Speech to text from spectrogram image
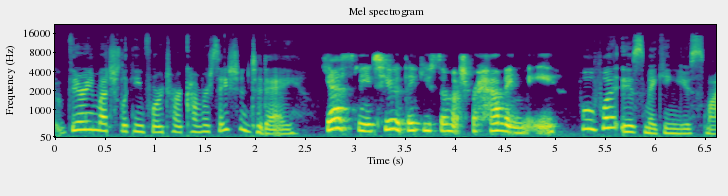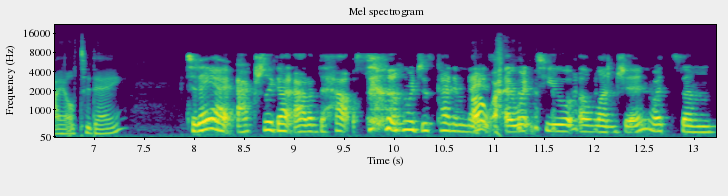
very much looking forward to our conversation today. Yes, me too. Thank you so much for having me. Well, what is making you smile today? Today I actually got out of the house, which is kind of oh. nice. Oh. I went to a luncheon with some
